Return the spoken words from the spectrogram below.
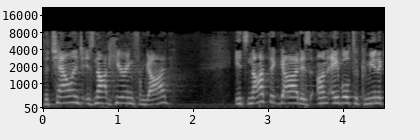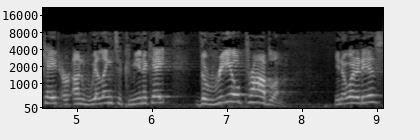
the challenge is not hearing from God. It's not that God is unable to communicate or unwilling to communicate. The real problem, you know what it is?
